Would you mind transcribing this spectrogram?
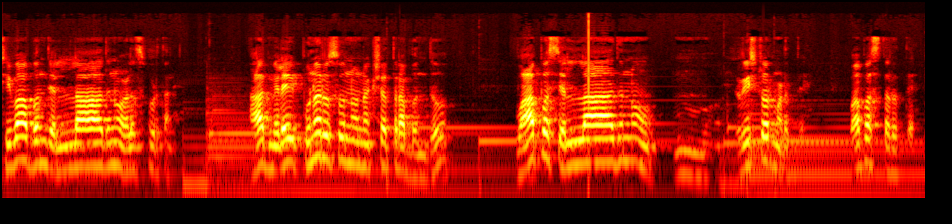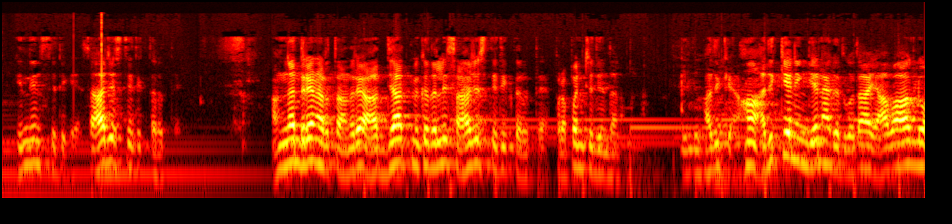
ಶಿವ ಬಂದು ಎಲ್ಲದನ್ನು ಅಳಿಸ್ಬಿಡ್ತಾನೆ. ಆದ್ಮೇಲೆ ಈ ಪುನರ್ಸು ಅನ್ನೋ ನಕ್ಷತ್ರ ಬಂದು ವಾಪಸ್ ಎಲ್ಲಾದನ್ನು ರಿಸ್ಟೋರ್ ಮಾಡುತ್ತೆ. ವಾಪಸ್ ತರುತ್ತೆ. ಹಿಂದಿನ ಸ್ಥಿತಿಗೆ, ಸಹಜ ಸ್ಥಿತಿಗೆ ತರುತ್ತೆ. ಹಂಗಂದ್ರೆ ಏನರ್ಥ ಅಂದ್ರೆ ಆಧ್ಯಾತ್ಮಿಕದಲ್ಲಿ ಸಹಜ ಸ್ಥಿತಿಗೆ ತರುತ್ತೆ ಪ್ರಪಂಚದಿಂದ ಅದಕ್ಕೆ ಹಾ ಅದಕ್ಕೆ ನಿಂಗೆ ಏನಾಗುತ್ತೆ ಗೊತ್ತಾ? ಯಾವಾಗ್ಲೂ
